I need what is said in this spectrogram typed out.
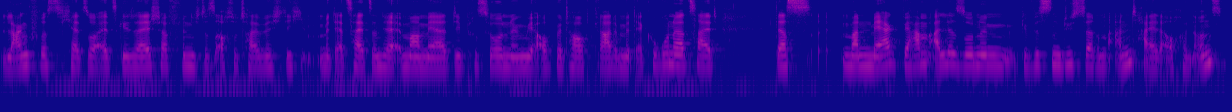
langfristig halt so als Gesellschaft finde ich das auch total wichtig. Mit der Zeit sind ja immer mehr Depressionen irgendwie aufgetaucht, gerade mit der Corona-Zeit, dass man merkt, wir haben alle so einen gewissen düsteren Anteil auch in uns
